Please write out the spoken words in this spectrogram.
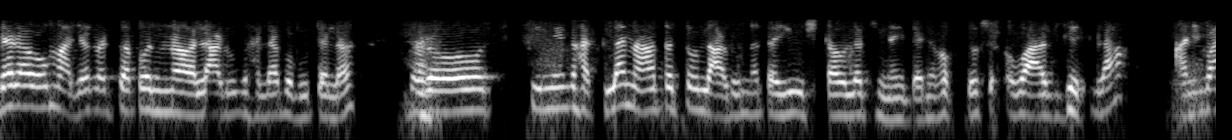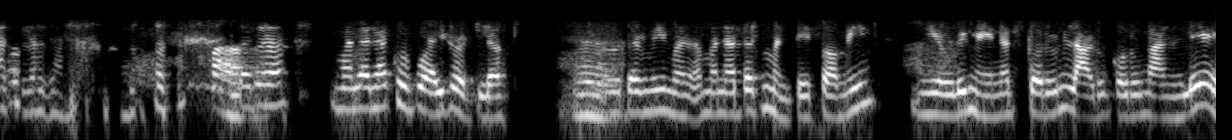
धरा हो माझ्याकडचा पण लाडू घाला बघू त्याला. तर तिने घातला ना तर तो लाडू ना ताई उष्टावलाच नाही. त्याने फक्त वास घेतला आणि वाचला झाला. तर मला ना खूप वाईट वाटलं. तर मी मन- मनातच म्हणते स्वामी मी एवढी मेहनत करून लाडू करून आणले.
